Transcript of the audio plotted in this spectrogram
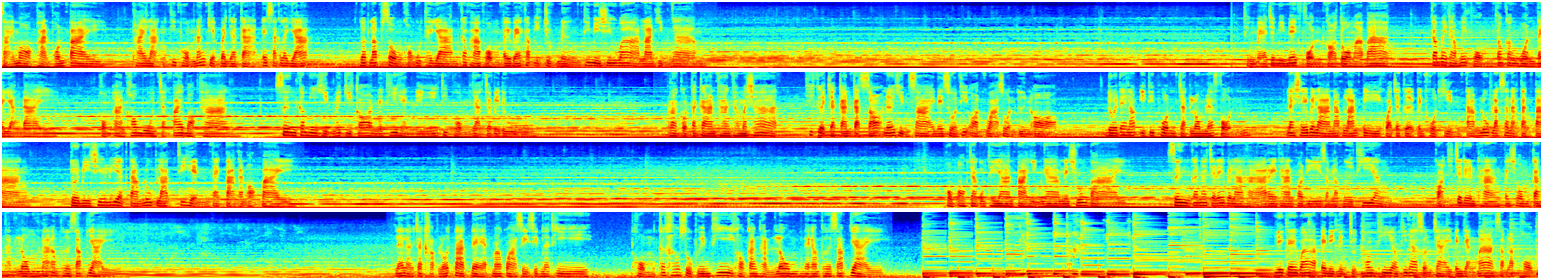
สายหมอกผ่านพ้นไป ภายหลังที่ผมนั่งเก็บบรรยากาศได้สักระยะรถรับส่งของอุทยานก็พาผมไปแวะกับอีกจุดหนึ่งที่มีชื่อว่าลานหินงาม แม้จะมีเมฆฝนก่อตัวมาบ้าง ก็ไม่ทำให้ผมต้องกังวลแต่อย่างใด ผมอ่านข้อมูลจากป้ายบอกทาง ซึ่งก็มีหินไม่กี่ก้อนในที่แห่งนี้ที่ผมอยากจะไปดู ปรากฏการณ์ทางธรรมชาติที่เกิดจากการกัดเซาะเนื้อหินทรายในส่วนที่อ่อนกว่าส่วนอื่นออก โดยได้รับอิทธิพลจากลมและฝน และใช้เวลานับล้านปีกว่าจะเกิดเป็นโขดหินตามรูปลักษณะต่างๆ โดยมีชื่อเรียกตามรูปลักษณ์ที่เห็นแตกต่างกันออกไป ผมออกจากอุทยานป่าหินงามในช่วงบ่าย ซึ่งก็น่าจะได้เวลาหาอะไรทานพอดีสำหรับมื้อเที่ยง ก่อนที่จะเดินทางไปชมกังหันลมณอำเภอซับใหญ่ และหลังจากขับรถตากแดดมากว่า 40 นาที ผมก็เข้าสู่พื้นที่ของกังหันลมในอำเภอซับใหญ่เรียกได้ว่าเป็นอีกหนึ่งจุดท่องเที่ยวที่น่าสนใจเป็นอย่างมากสำหรับผม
